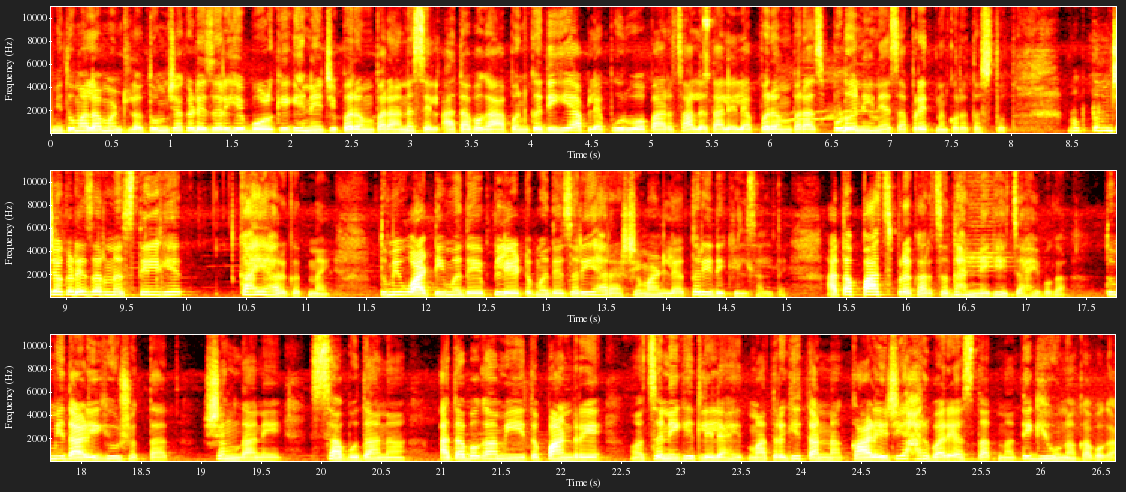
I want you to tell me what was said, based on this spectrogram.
मी तुम्हाला म्हटलं तुमच्याकडे जर हे बोळके घेण्याची परंपरा नसेल आता बघा आपण कधीही आपल्या पूर्वपार चालत आलेल्या परंपराच पुढं नेण्याचा प्रयत्न करत असतो. मग तुमच्याकडे जर नसतील घेत काही हरकत नाही. तुम्ही वाटीमध्ये प्लेटमध्ये जरी ह्या राशी मांडल्या तरी देखील चालते आता पाच प्रकारचं धान्य घ्यायचं आहे बघा. तुम्ही डाळी घेऊ शकतात शेंगदाणे साबुदाणा. आता बघा मी इथं पांढरे चणे घेतलेले आहेत. मात्र घेताना काळे जे हरभरे असतात ना ते घेऊ नका बघा.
